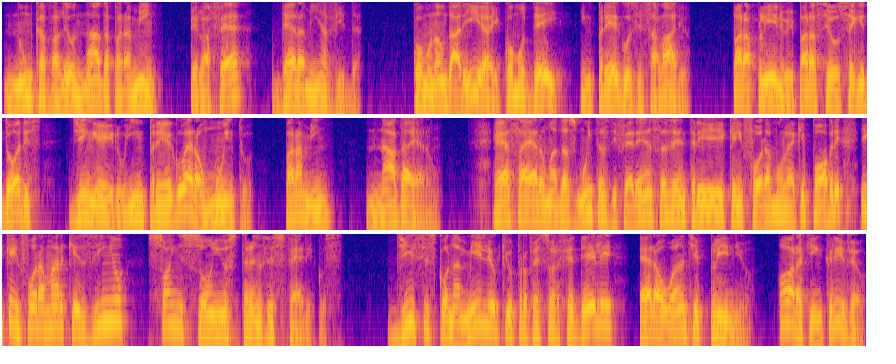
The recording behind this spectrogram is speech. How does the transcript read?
nunca valeu nada para mim. Pela fé, dera minha vida. Como não daria e como dei empregos e salário. Para Plínio e para seus seguidores, dinheiro e emprego eram muito. Para mim, nada eram. Essa era uma das muitas diferenças entre quem fora moleque pobre e quem fora marquezinho só em sonhos transesféricos. Disse Sconamilho que o professor Fedeli era o anti-Plínio. Ora, que incrível!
